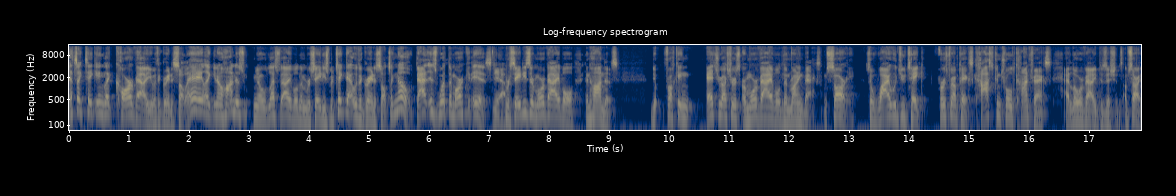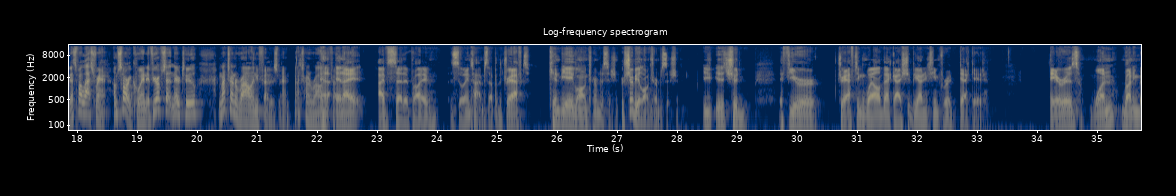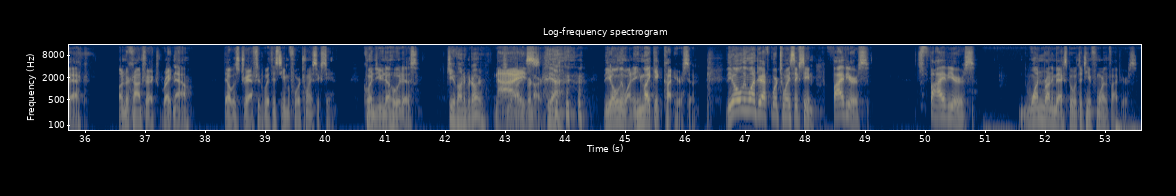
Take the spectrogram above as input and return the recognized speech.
that's like taking like car value with a grain of salt. Hey, like you know, Honda's you know less valuable than Mercedes, but take that with a grain of salt. It's like no, that is what the market is. Yeah. Mercedes are more valuable than Hondas. You know, fucking edge rushers are more valuable than running backs. I'm sorry. So why would you take first round picks, cost controlled contracts at lower value positions? I'm sorry. That's my last rant. I'm sorry, Quinn. If you're upset in there too, I'm not trying to rile any feathers, man. I'm not trying to rile and, any feathers. And I I've said it probably a zillion times that, but the draft can be a long term decision or should be a long term decision. It should if you're drafting well, that guy should be on your team for a decade. There is one running back under contract right now that was drafted with his team before 2016. Quinn, do you know who it is? Giovani Bernard. Nice. Giovani Bernard. Yeah. the only one. He might get cut here soon. The only one drafted before 2016. Five years. It's five years. One running back's been with the team for more than five years.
